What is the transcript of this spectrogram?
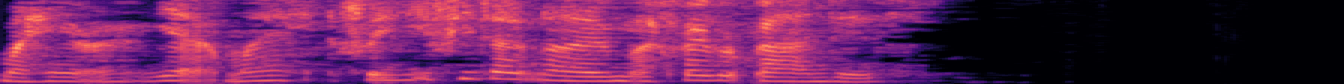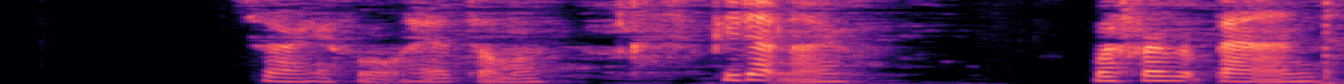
my hero, yeah. My so if you don't know, my favourite band is. Sorry, I thought I had someone. If you don't know, my favourite band.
